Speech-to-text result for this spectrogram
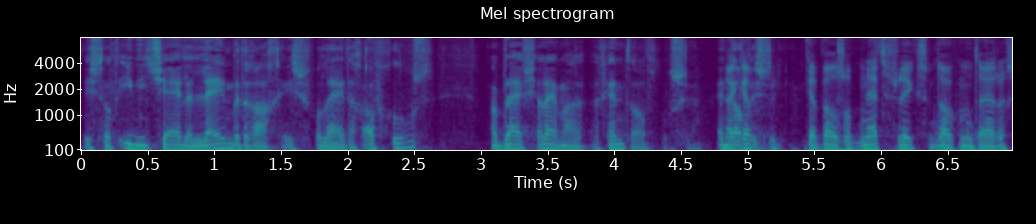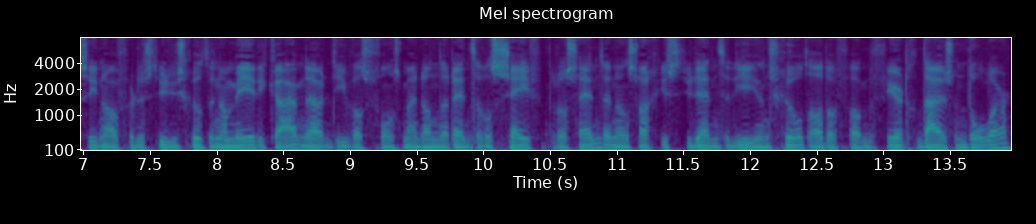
Dus dat initiële leenbedrag is volledig afgelost. Maar blijf je alleen maar rente aflossen. En dat ik, heb, is... ik heb wel eens op Netflix een documentaire gezien over de studieschuld in Amerika. Nou, die was volgens mij dan de rente was 7%. En dan zag je studenten die een schuld hadden van 40.000 dollar.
